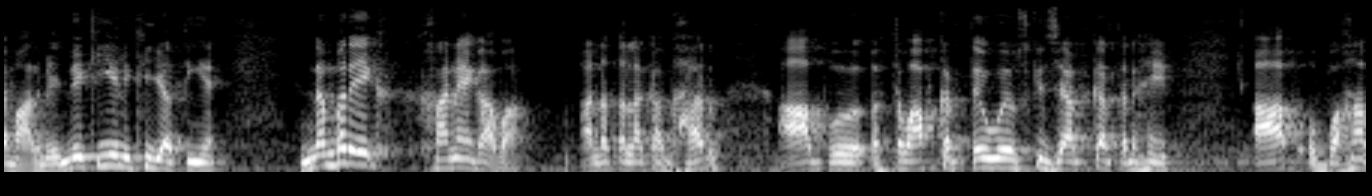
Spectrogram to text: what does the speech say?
अमाल में नेकियाँ लिखी जाती हैं। नंबर एक, खाना काबा अल्लाह ताला का घर, आप तवाफ़ करते हुए उसकी ज़्यारत करते रहें। आप वहाँ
